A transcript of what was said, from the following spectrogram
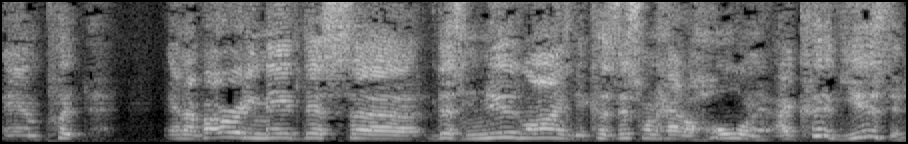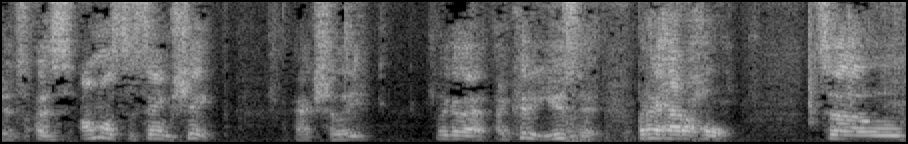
and put, and I've already made this, uh, this new line because this one had a hole in it. I could have used it. It's, it's almost the same shape, actually. Look at that. I could have used it, but I had a hole. So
